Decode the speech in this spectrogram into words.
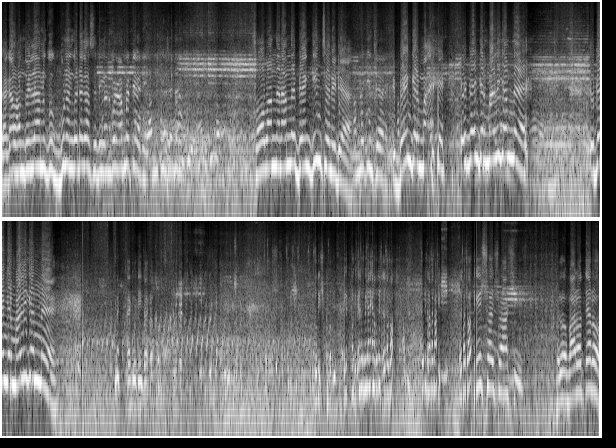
যাক আলহামদুলিল্লাহ গুনেন কয় টাকা আছে সব আমনেন আপনি ব্যাংক কিনছেন এটা? ব্যাংকের এই ব্যাংকের মালিক আমনে? এই ব্যাংকের মালিক এমনে? ছয়শো আশি। হলো বারো তেরো।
